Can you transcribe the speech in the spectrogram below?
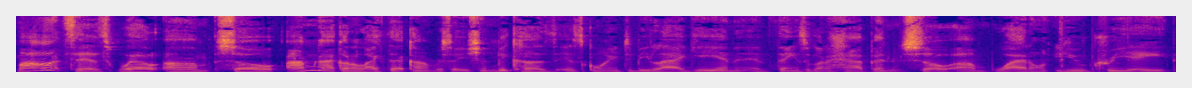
My aunt says, Well, um, so I'm not going to like that conversation because it's going to be laggy and, and things are going to happen. So um, why don't you create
